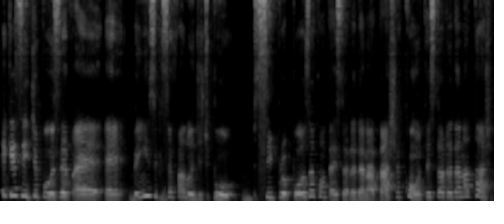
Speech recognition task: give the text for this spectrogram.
É que assim, tipo, você, é, é bem isso que você falou, de tipo, se propôs a contar a história da Natasha, conta a história da Natasha.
